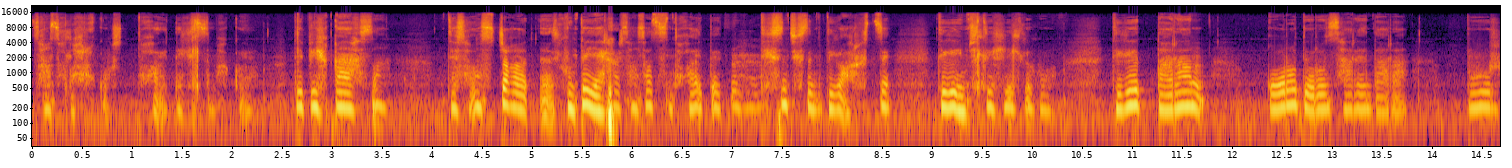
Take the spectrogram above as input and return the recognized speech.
сонсгол орохгүй тухай үед хэлсэн байхгүй юу. Тэгээ би их гайхсан тэг сонсож байгаа э, хүнтэй ярихаар сонсоодсэн тухайд тэгсэн ч гэсэн тэгээ орхицсан. Тэгээ имчилгээ хийлгээгүй. Тэгээд дараа нь 3 4 сарын дараа бүр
